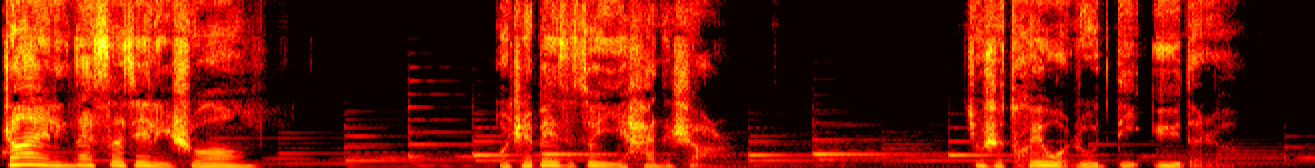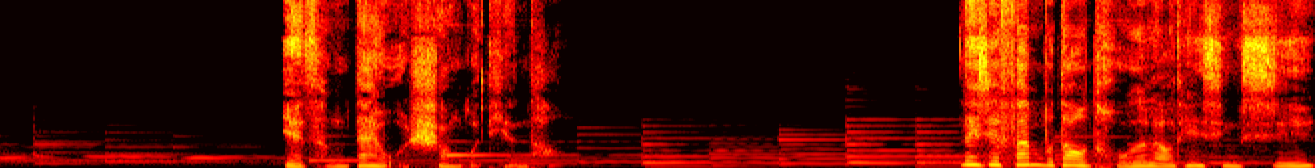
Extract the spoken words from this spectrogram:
张爱玲在《色戒》里说：“我这辈子最遗憾的事儿，就是推我入地狱的人，也曾带我上过天堂。那些翻不到头的聊天信息，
